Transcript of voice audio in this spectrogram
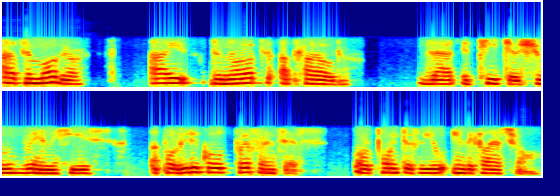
as a mother, I do not applaud that a teacher should bring his uh, political preferences or point of view in the classroom.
